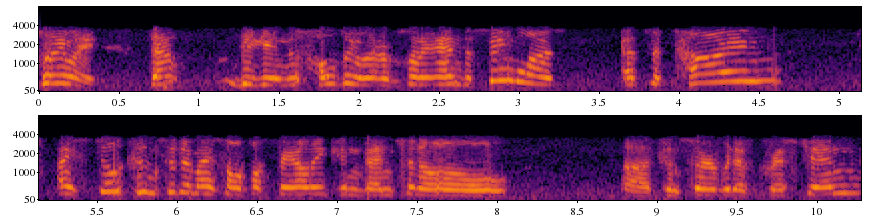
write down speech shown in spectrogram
So anyway, that began this whole thing with Radical Center. And the thing was, at the time, I still consider myself a fairly conventional uh, conservative Christian.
